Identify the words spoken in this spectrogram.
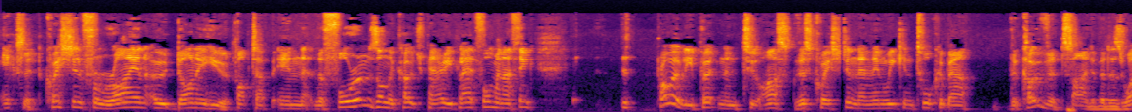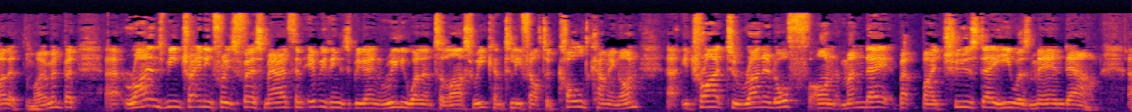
Excellent. Question from Ryan O'Donoghue. It popped up in the forums on the Coach Parry platform, and I think it's probably pertinent to ask this question, and then we can talk about the COVID side of it as well at the moment. But uh, Ryan's been training for his first marathon. Everything's been going really well until last week, until he felt a cold coming on. Uh, he tried to run it off on Monday, but by Tuesday he was man down. Uh,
